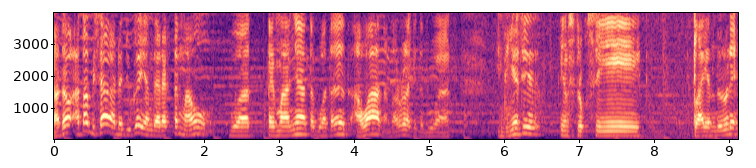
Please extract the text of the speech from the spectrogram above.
Atau atau bisa ada juga yang director mau buat temanya atau buat aja awal nah barulah kita buat. Intinya sih instruksi klien dulu deh.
